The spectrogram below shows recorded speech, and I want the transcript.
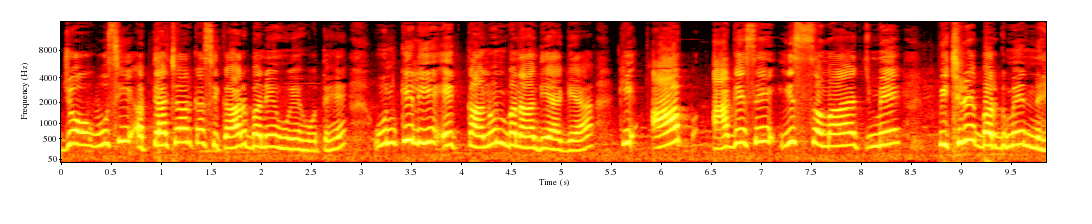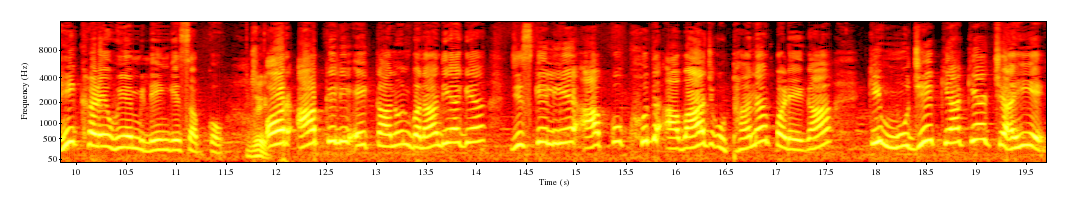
जो उसी अत्याचार का शिकार बने हुए होते हैं, उनके लिए एक कानून बना दिया गया कि आप आगे से इस समाज में पिछड़े वर्ग में नहीं खड़े हुए मिलेंगे सबको। और आपके लिए एक कानून बना दिया गया जिसके लिए आपको खुद आवाज़ उठाना पड़ेगा कि मुझे क्या क्या चाहिए।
